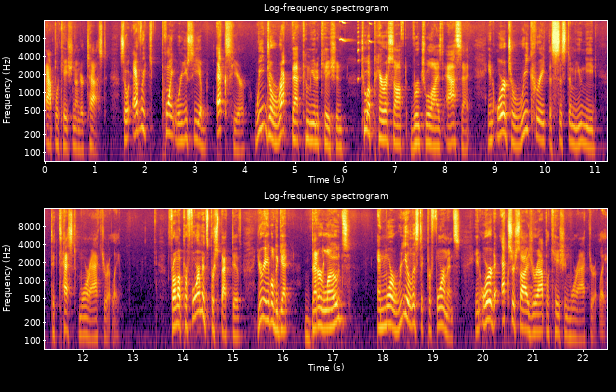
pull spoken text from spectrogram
application under test. So every point where you see a X here, we direct that communication to a Parasoft virtualized asset in order to recreate the system you need to test more accurately. From a performance perspective, you're able to get better loads and more realistic performance in order to exercise your application more accurately.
